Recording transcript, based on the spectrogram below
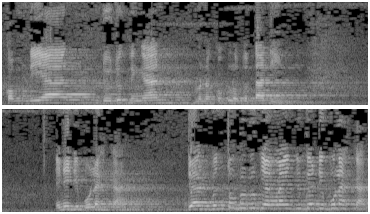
kemudian duduk dengan menekuk lutut tadi. Ini dibolehkan. Dan bentuk duduk yang lain juga dibolehkan.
